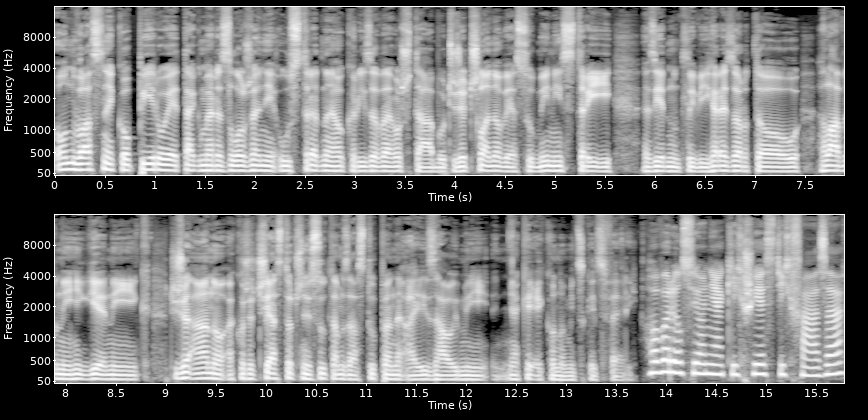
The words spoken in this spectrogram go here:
on vlastne kopíruje takmer zloženie ústredného krízového štábu, čiže členovia sú ministri z jednotlivých rezortov, hlavný hygieník, čiže áno, akože čiastočne sú tam zastúpené aj záujmy nejakej ekonomickej sféry. Hovoril si o nejakých šiestich fázach.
